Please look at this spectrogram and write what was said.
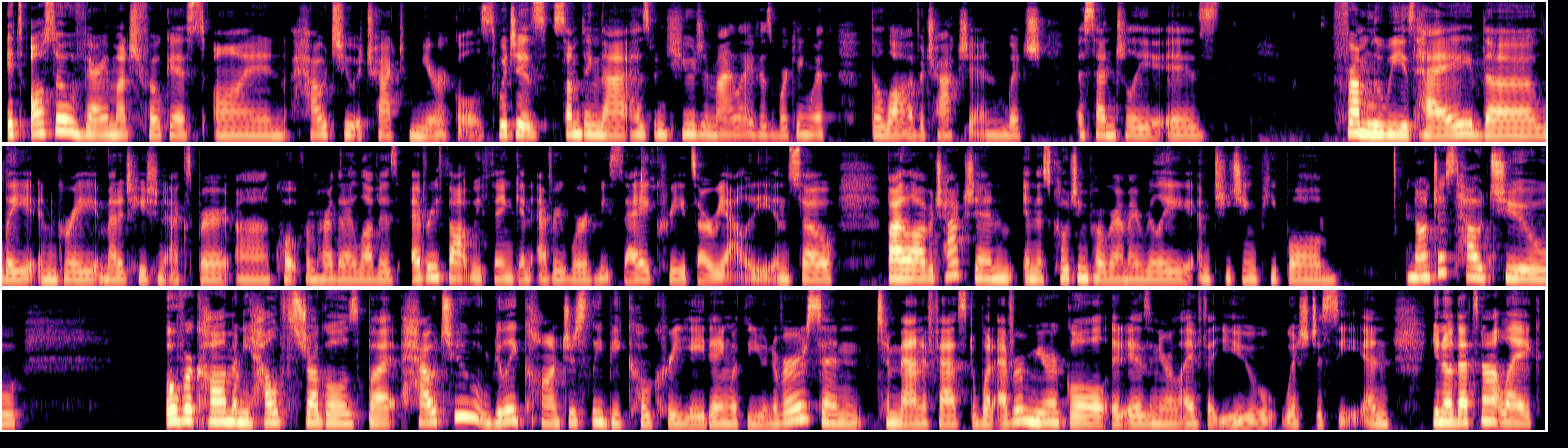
it's also very much focused on how to attract miracles, which is something that has been huge in my life is working with the law of attraction, which essentially is from Louise Hay, the late and great meditation expert, uh, quote from her that I love is Every thought we think and every word we say creates our reality. And so, by law of attraction, in this coaching program, I really am teaching people not just how to overcome any health struggles, but how to really consciously be co creating with the universe and to manifest whatever miracle it is in your life that you wish to see. And, you know, that's not like,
